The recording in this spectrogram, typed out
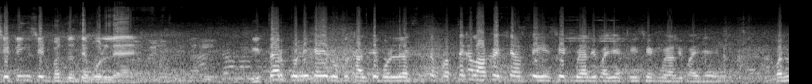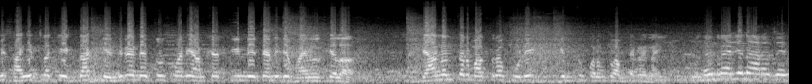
सिटिंग सीटबद्दल ते बोलले आहे. इतर कोणी काही लोक खालचे बोलले असतील तर प्रत्येकाला अपेक्षा असते ही सीट मिळाली पाहिजे ती सीट मिळाली पाहिजे. पण मी सांगितलं की एकदा केंद्रीय नेतृत्वाने आमच्या तीन नेत्यांनी जे फायनल केलं त्यानंतर मात्र पुढे किंतु परंतु आमच्याकडे नाही. उदयनराजे नाराज आहेत.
